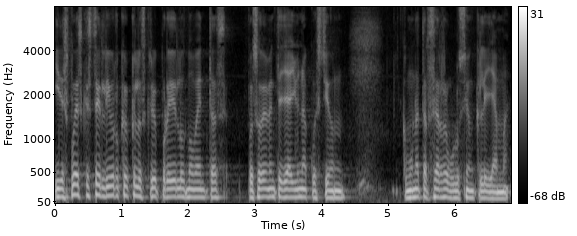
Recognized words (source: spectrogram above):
y después que este libro creo que lo escribe por ahí de los noventas pues obviamente ya hay una cuestión como una tercera revolución que le llama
